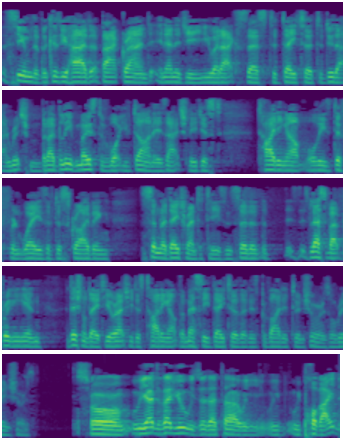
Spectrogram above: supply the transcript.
assumed that because you had a background in energy, you had access to data to do that enrichment. But I believe most of what you've done is actually just tidying up all these different ways of describing similar data entities. And so the, the, it's less about bringing in additional data, you're actually just tidying up the messy data that is provided to insurers or reinsurers. So we add value with the data we, we, we provide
